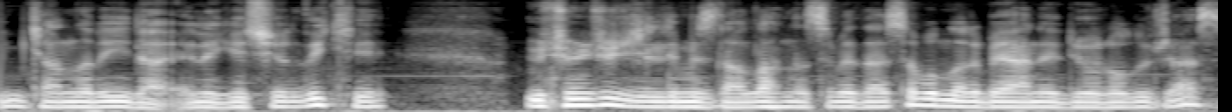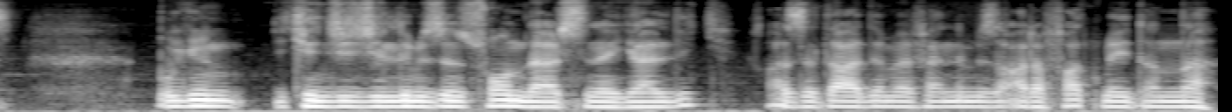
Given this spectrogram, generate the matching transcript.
imkanlarıyla ele geçirdi ki 3. cildimizde Allah nasip ederse bunları beyan ediyor olacağız. Bugün ikinci cildimizin son dersine geldik. Hz. Adem Efendimiz Arafat Meydanı'na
